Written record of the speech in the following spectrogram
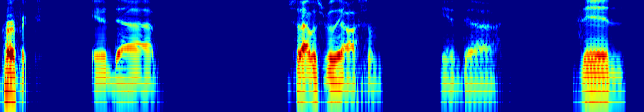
perfect. And uh, so that was really awesome. And uh, then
